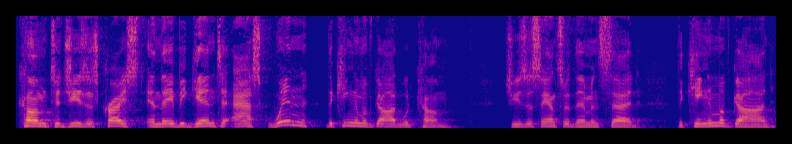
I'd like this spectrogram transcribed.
come to Jesus Christ and they begin to ask when the kingdom of God would come. Jesus answered them and said, The kingdom of God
